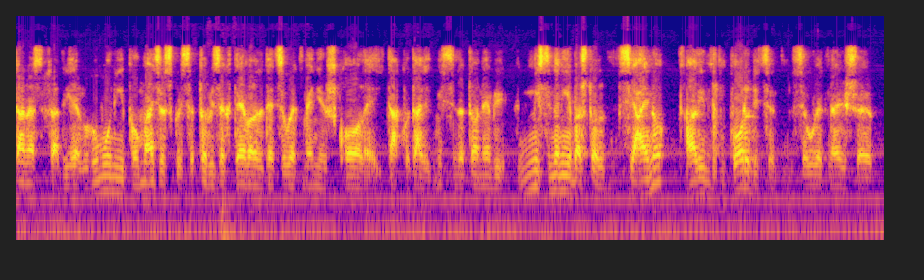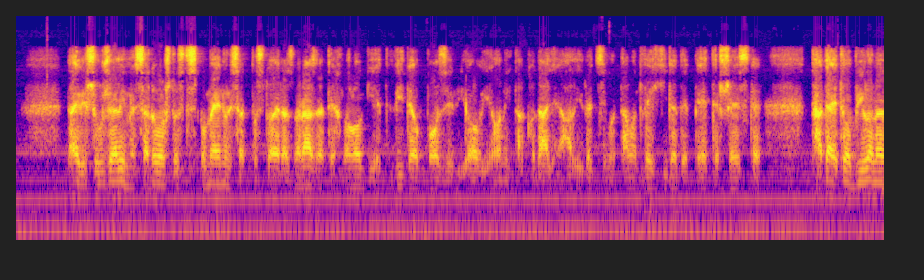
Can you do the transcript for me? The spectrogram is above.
danas sad je u Rumuniji, pa u Mađarskoj se to bi zahtevalo da deca uvek menjaju škole i tako dalje. Mislim da to ne bi, mislim da nije baš to sjajno, ali porodice se uvek najviše najviše uželi me sad ovo što ste spomenuli, sad postoje raznorazne tehnologije, video pozivi, ovi, oni i tako dalje, ali recimo tamo 2005. 6. tada je to bilo na,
